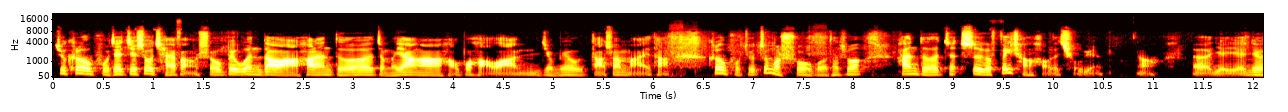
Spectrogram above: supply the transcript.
就克洛普在接受采访的时候被问到啊，哈兰德怎么样啊，好不好啊，有没有打算买他？克洛普就这么说过，他说哈兰德真是个非常好的球员啊。呃，也也就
